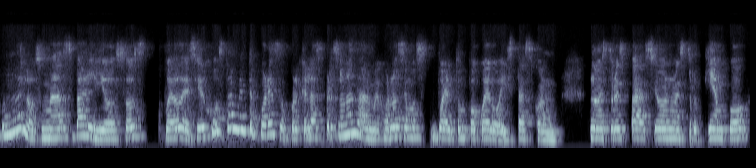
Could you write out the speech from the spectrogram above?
uno de los más valiosos, puedo decir, justamente por eso, porque las personas a lo mejor nos hemos vuelto un poco egoístas con nuestro espacio, nuestro tiempo,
